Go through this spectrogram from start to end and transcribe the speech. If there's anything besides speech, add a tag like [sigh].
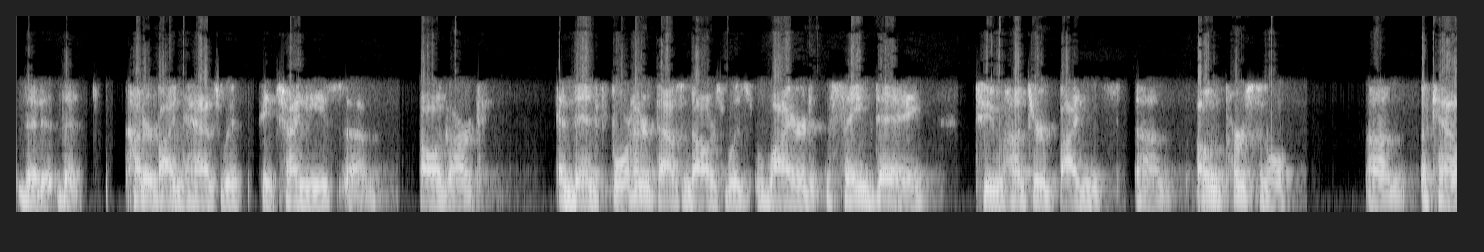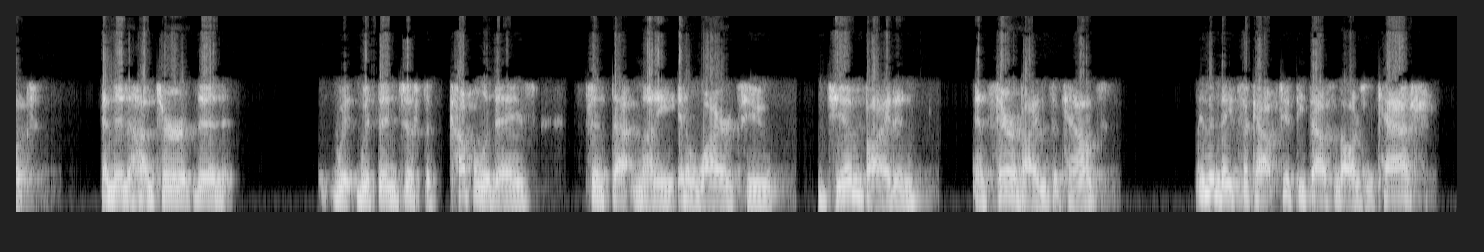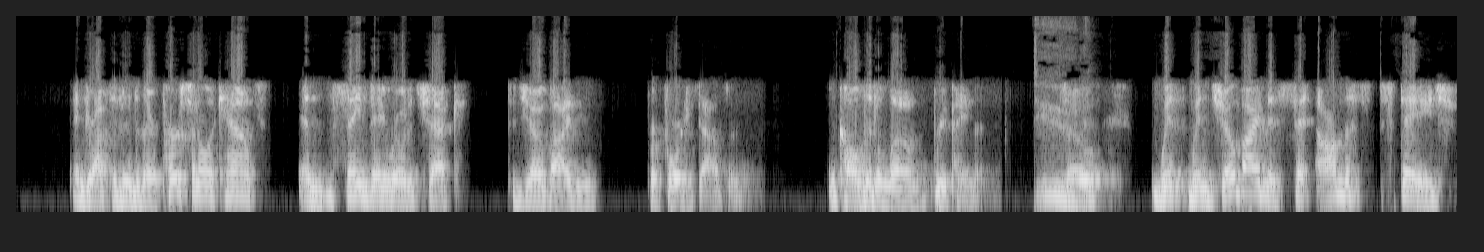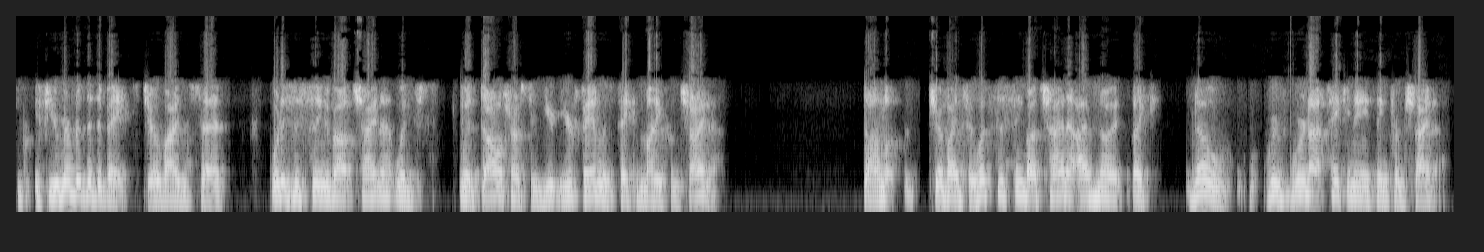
that that Hunter Biden has with a Chinese um, oligarch. And then four hundred thousand dollars was wired the same day to Hunter Biden's um, own personal um, account, and then Hunter then w- within just a couple of days sent that money in a wire to Jim Biden and Sarah Biden's account, and then they took out fifty thousand dollars in cash and dropped it into their personal account, and the same day wrote a check to Joe Biden for forty thousand and called it a loan repayment. Dude. So when when Joe Biden is set on the stage, if you remember the debates, Joe Biden said, "What is this thing about China?" When when Donald Trump said, "Your, your family's taking money from China," Donald Joe Biden said, "What's this thing about China?" I have no like. No, we're we're not taking anything from China.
